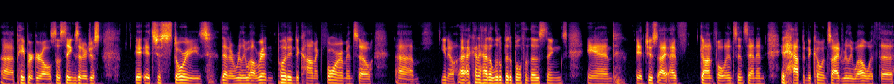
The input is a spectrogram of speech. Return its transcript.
uh, paper girls. Those things that are just it, it's just stories that are really well written put into comic form and so. Um, you know, I, I kind of had a little bit of both of those things, and it just I, I've gone full in since then, and it happened to coincide really well with the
